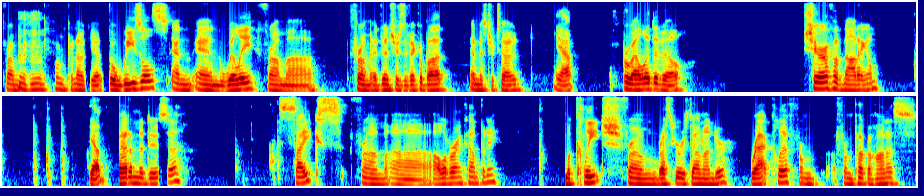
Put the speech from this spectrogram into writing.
from Mhm. from Pinocchio, the Weasels and and Willie from uh, from Adventures of Ichabod and Mr. Toad, Yeah. Cruella De Vil, Sheriff of Nottingham, Yep. Madame Medusa, Sykes from uh, Oliver and Company, McLeach from Rescuers Down Under, Ratcliffe from from Pocahontas,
